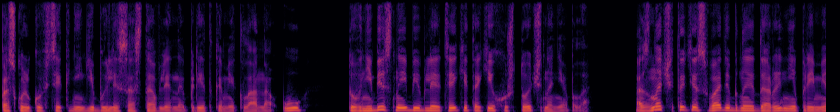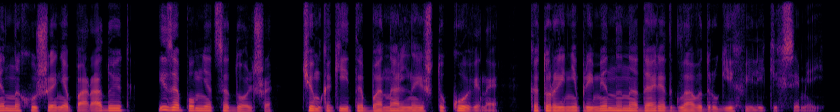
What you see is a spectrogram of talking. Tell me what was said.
Поскольку все книги были составлены предками клана У, то в небесной библиотеке таких уж точно не было. А значит, эти свадебные дары непременно Хушеня порадуют и запомнятся дольше, чем какие-то банальные штуковины, которые непременно надарят главы других великих семей.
